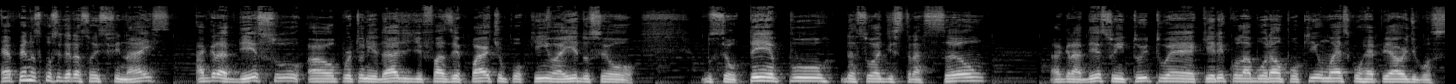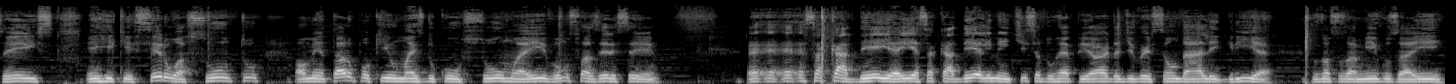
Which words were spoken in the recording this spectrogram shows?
é apenas considerações finais. Agradeço a oportunidade de fazer parte um pouquinho aí do seu do seu tempo, da sua distração. Agradeço, o intuito é querer colaborar um pouquinho mais com o happy hour de vocês, enriquecer o assunto, aumentar um pouquinho mais do consumo aí, vamos fazer esse é, é, é, essa cadeia aí, essa cadeia alimentícia do happy hour, da diversão, da alegria dos nossos amigos aí,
